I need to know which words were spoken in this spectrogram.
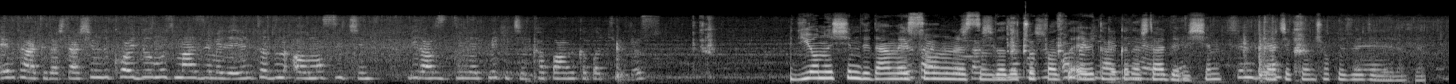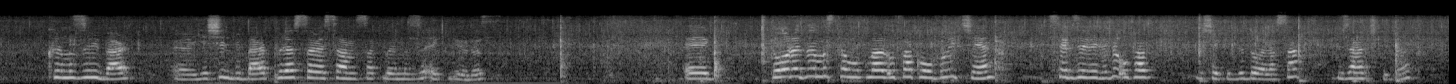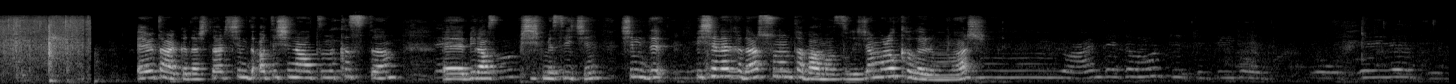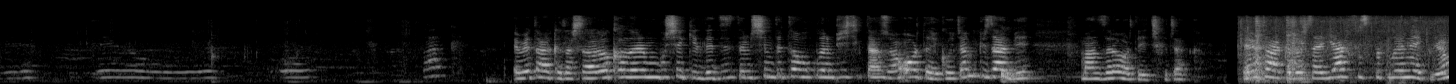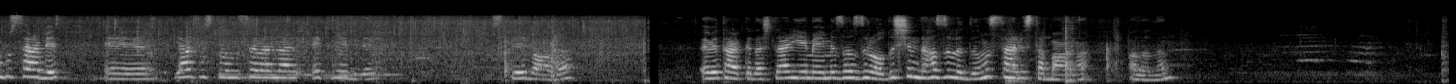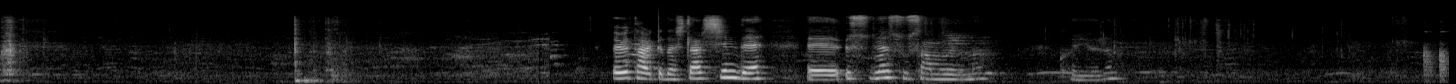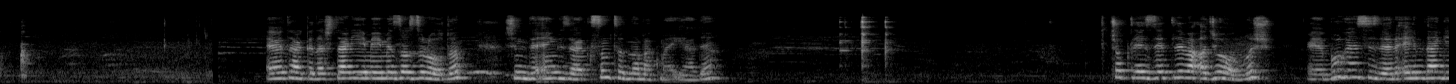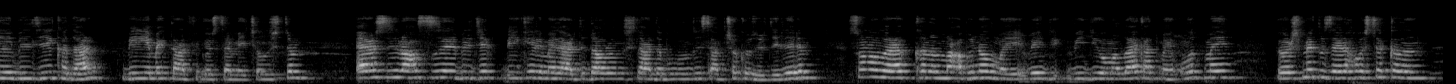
Evet arkadaşlar şimdi koyduğumuz malzemelerin tadını alması için biraz dinletmek için kapağını kapatıyoruz. Videonun şimdiden ve Evet sonrasında da çok fazla 10 evet arkadaşlar demişim. Şimdi- Gerçekten çok özür dilerim. Kırmızı biber, e, yeşil biber, pırasa ve sarımsaklarımızı ekliyoruz. E, doğradığımız tavuklar ufak olduğu için sebzeleri de ufak bir şekilde doğrasak güzel çıkacak. Evet arkadaşlar şimdi ateşin altını kıstım. E, biraz pişmesi için. Şimdi pişene kadar sunum tabağımı hazırlayacağım. Rokalarım var. Evet arkadaşlar rokalarımı bu şekilde dizdim. Şimdi tavuklarım piştikten sonra ortaya koyacağım. Güzel bir manzara ortaya çıkacak. Evet arkadaşlar yer fıstıklarını ekliyorum. Bu serbest. Ee, yer fıstığını sevenler ekleyebilir. İsteğe bağlı. Evet arkadaşlar yemeğimiz hazır oldu. Şimdi hazırladığımız servis tabağına alalım. Evet arkadaşlar şimdi e, üstüne susamlarımı koyuyorum. Evet arkadaşlar yemeğimiz hazır oldu. Şimdi en güzel kısım tadına bakmaya geldi. Çok lezzetli ve acı olmuş. E, Bugün sizlere elimden gelebileceği kadar bir yemek tarifi göstermeye çalıştım. Eğer sizi rahatsız edebilecek bir kelimelerde, davranışlarda bulunduysam çok özür dilerim. Son olarak kanalıma abone olmayı ve videoma like atmayı unutmayın. Görüşmek üzere, hoşçakalın.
